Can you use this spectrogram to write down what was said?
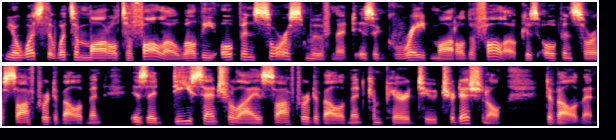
you know what's the what's a model to follow? Well the open source movement is a great model to follow because open source software development is a decentralized software development compared to traditional development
